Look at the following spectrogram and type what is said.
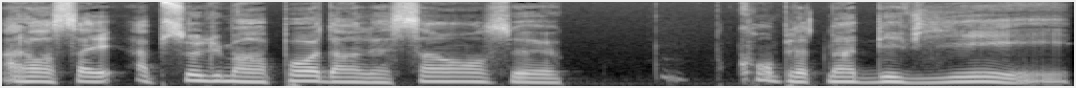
Alors, c'est absolument pas dans le sens euh, complètement dévié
